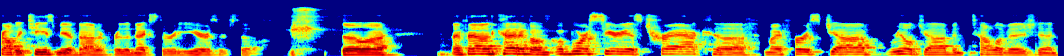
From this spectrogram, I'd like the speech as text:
probably teased me about it for the next 30 years or so. so uh, I found kind of a, a more serious track. Uh, my first job, real job in television,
